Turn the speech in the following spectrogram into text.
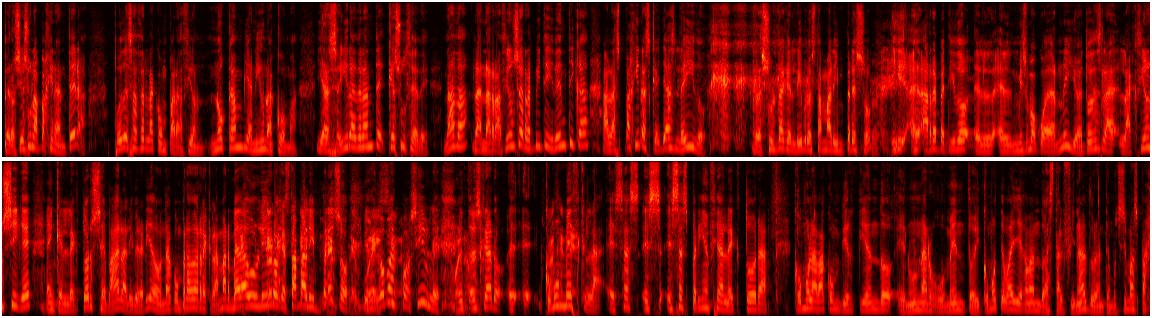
pero si es una página entera, puedes hacer la comparación, no cambia ni una coma. Y al seguir adelante, ¿qué sucede? Nada, la narración se repite idéntica a las páginas que ya has leído. Resulta que el libro está mal impreso y ha repetido el, el mismo cuadernillo. Entonces la, la acción sigue en que el lector se va a la librería donde ha comprado a reclamar. Me ha dado un libro que está mal impreso. Es Y ¿cómo es posible? Bueno. Entonces, claro, eh, eh, ¿cómo mezcla esas, es- esa experiencia lectora, cómo la va convirtiendo en un argumento y cómo te va llegando hasta el final durante muchísimas páginas?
